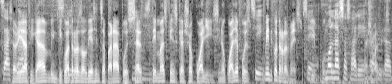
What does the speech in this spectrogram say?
s'hauria de ficar 24 Sí. hores al dia sense parar pues, certs Mhm. temes fins que això qualli. Si no qualla, pues, Sí. 24 hores més. Sí, I punt. molt necessari, Això la mateix. veritat.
